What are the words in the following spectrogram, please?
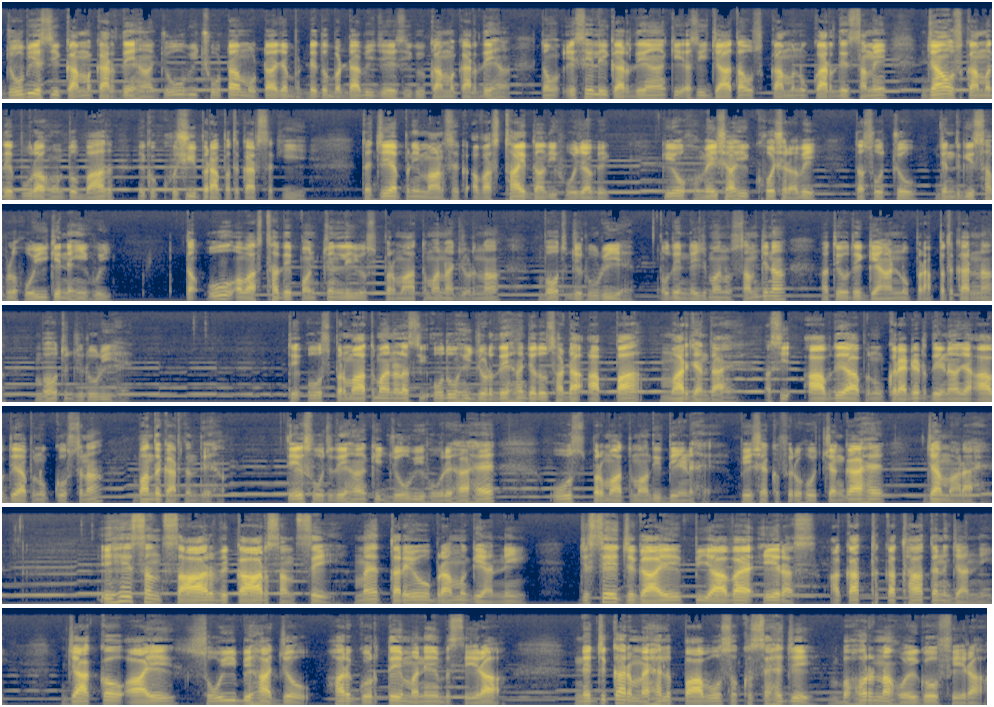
ਜੋ ਵੀ ਅਸੀਂ ਕੰਮ ਕਰਦੇ ਹਾਂ, ਜੋ ਵੀ ਛੋਟਾ ਮੋਟਾ ਜਾਂ ਵੱਡੇ ਤੋਂ ਵੱਡਾ ਵੀ ਜੇ ਅਸੀਂ ਕੋਈ ਕੰਮ ਕਰਦੇ ਹਾਂ, ਤਾਂ ਉਹ ਇਸੇ ਲਈ ਕਰਦੇ ਹਾਂ ਕਿ ਅਸੀਂ ਜਾਂ ਤਾਂ ਉਸ ਕੰਮ ਨੂੰ ਕਰਦੇ ਸਮੇਂ ਜਾਂ ਉਸ ਕੰਮ ਦੇ ਪੂਰਾ ਹੋਣ ਤੋਂ ਬਾਅਦ ਇੱਕ ਖੁਸ਼ੀ ਪ੍ਰਾਪਤ ਕਰ ਸਕੀਏ। ਤਾਂ ਜੇ ਆਪਣੀ ਮਾਨਸਿਕ ਅਵਸਥਾ ਇਦਾਂ ਦੀ ਹੋ ਜਾਵੇ ਕਿ ਉਹ ਹਮੇਸ਼ਾ ਹੀ ਖੁਸ਼ ਰਵੇ ਤਾਂ ਸੋਚੋ ਜ਼ਿੰਦਗੀ ਸਫਲ ਹੋਈ ਕਿ ਨਹੀਂ ਹੋਈ। ਤਾਂ ਉਹ ਅਵਸਥਾ ਦੇ ਪਹੁੰਚਣ ਲਈ ਉਸ ਪਰਮਾਤਮਾ ਨਾਲ ਜੁੜਨਾ ਬਹੁਤ ਜ਼ਰੂਰੀ ਹੈ। ਉਹਦੇ ਨਿਯਮਾਂ ਨੂੰ ਸਮਝਣਾ ਅਤੇ ਉਹਦੇ ਗਿਆਨ ਨੂੰ ਪ੍ਰਾਪਤ ਕਰਨਾ ਬਹੁਤ ਜ਼ਰੂਰੀ ਹੈ। ਤੇ ਉਸ ਪਰਮਾਤਮਾ ਨਾਲ ਅਸੀਂ ਉਦੋਂ ਹੀ ਜੁੜਦੇ ਹਾਂ ਜਦੋਂ ਸਾਡਾ ਆਪਾ ਮਰ ਜਾਂਦਾ ਹੈ। ਅਸੀਂ ਆਪਦੇ ਆਪ ਨੂੰ ਕ੍ਰੈਡਿਟ ਦੇਣਾ ਜਾਂ ਆਪਦੇ ਆਪ ਨੂੰ ਕੋਸਣਾ ਬੰਦ ਕਰ ਦਿੰਦੇ ਹਾਂ। ਤੇ ਇਹ ਸੋਚਦੇ ਹਾਂ ਕਿ ਜੋ ਵੀ ਹੋ ਰਿਹਾ ਹੈ, ਉਸ ਪਰਮਾਤਮਾ ਦੀ ਦੇਣ ਹੈ। ਬੇਸ਼ੱਕ ਫਿਰ ਉਹ ਚੰਗਾ ਹੈ ਜਾਂ ਮਾੜਾ ਹੈ। ਇਹ ਸੰਸਾਰ ਵਿਕਾਰ ਸੰਸੇ, ਮੈਂ ਤਰਿਓ ਬ੍ਰਹਮ ਗਿਆਨੀ, ਜਿਸੇ ਜਗਾਏ ਪਿਆਵੈ ਇਹ ਰਸ। ਅਕਥ ਕਥਾ ਤਨ ਜਾਨੀ। ਜਾਕੋ ਆਏ ਸੋਈ ਬਿਹਾਜੋ, ਹਰ ਗੁਰ ਤੇ ਮਨੇ ਬਸੇਰਾ। ਨਿਜ ਘਰ ਮਹਿਲ ਪਾਵੋ ਸੁਖ ਸਹਜੇ, ਬਹੁਰ ਨਾ ਹੋਏਗੋ ਫੇਰਾ।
